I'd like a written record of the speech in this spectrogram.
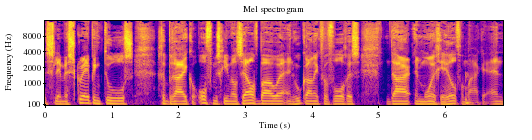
slimme scraping tools gebruiken of misschien wel zelf bouwen? En hoe kan ik vervolgens daar een mooi geheel van maken? En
